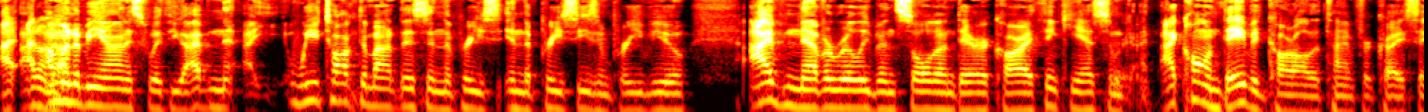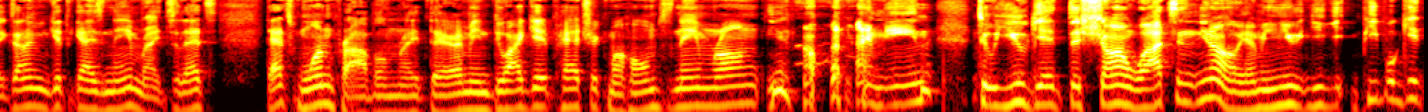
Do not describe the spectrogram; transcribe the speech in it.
I, I, don't. I'm going to be honest with you. I've ne- I, we talked about this in the pre in the preseason preview. I've never really been sold on Derek Carr. I think he has some. I call him David Carr all the time for Christ's sakes. I don't even get the guy's name right. So that's that's one problem right there. I mean, do I get Patrick Mahomes' name wrong? You know what I mean? Do you get Deshaun Watson? You know, I mean, you you get, people get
